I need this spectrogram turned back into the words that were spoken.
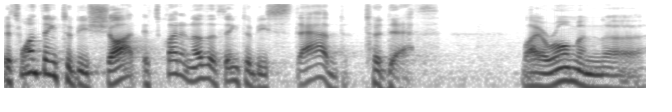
it's one thing to be shot, it's quite another thing to be stabbed to death by a Roman, uh,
